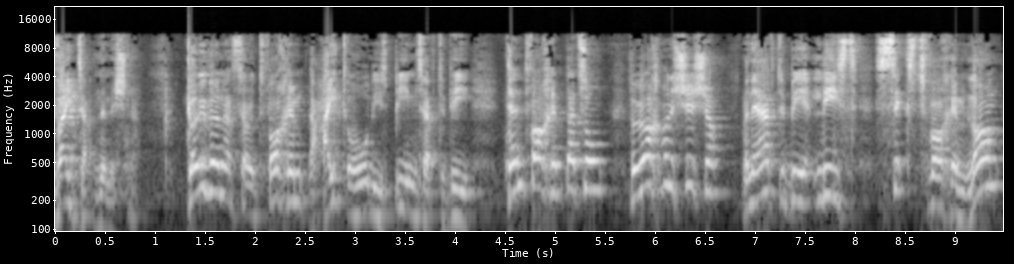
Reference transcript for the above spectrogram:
Weiter in the Mishnah. Goiven asar tfachim, the height of all these beams have to be 10 tfachim, that's all. The V'rachman shisha, and they have to be at least 6 tfachim long.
